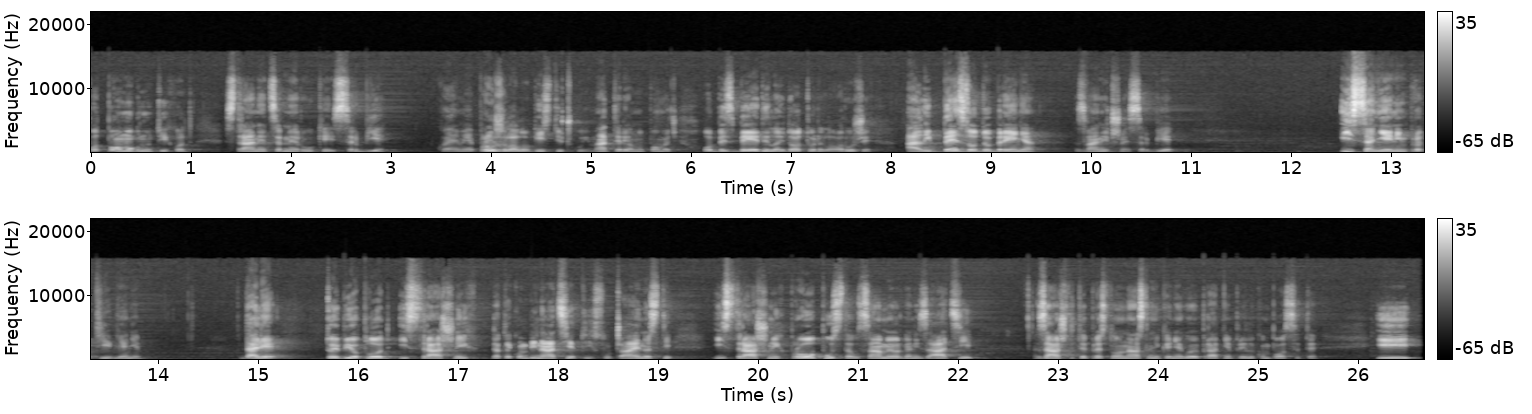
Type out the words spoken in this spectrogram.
podpomognutih od strane Crne ruke iz Srbije, koja im je pružila logističku i materijalnu pomoć, obezbedila i doturila oružje, ali bez odobrenja zvanične Srbije i sa njenim protivljenjem. Dalje, to je bio plod i strašnih, dakle kombinacije tih slučajnosti, i strašnih propusta u samoj organizaciji, zaštite naslednika i njegove pratnje prilikom posete i,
